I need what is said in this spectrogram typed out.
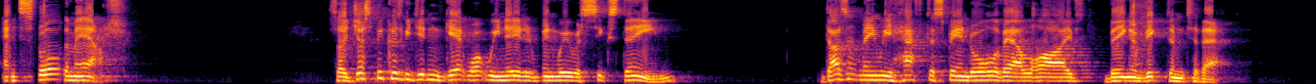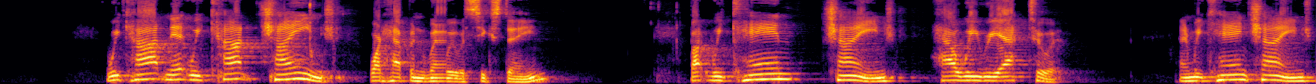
and sort them out. So just because we didn't get what we needed when we were 16 doesn't mean we have to spend all of our lives being a victim to that. We can't, net, we can't change what happened when we were 16, but we can change how we react to it. And we can change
